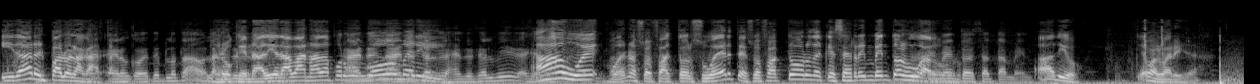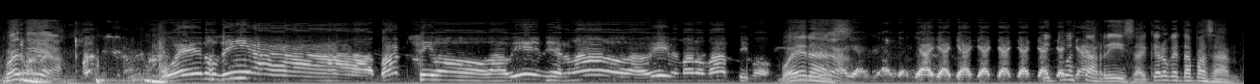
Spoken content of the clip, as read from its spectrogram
y dar el palo en la gata. Era un cohete explotado. La Pero que se- nadie daba nada por la gente Montgomery. se- La gente se olvida. Ah, güey. Bueno, eso es factor suerte, eso es factor de que se reinventó el Se jugador. inventó exactamente. Adiós. Qué barbaridad. Buen día. Buenos días, Máximo, David, mi hermano, David, mi hermano Máximo. Buenas. Ay, ay, ay, ay, ay, ay, ay, ay, ay, ¿Y ay, tú ay, esta ay. risa? ¿Y qué es lo que está pasando?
